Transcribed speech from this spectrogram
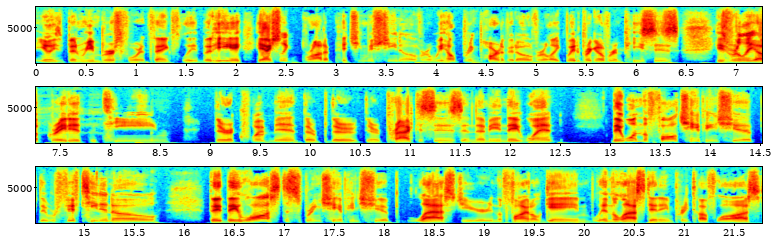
you know he's been reimbursed for it thankfully but he he actually brought a pitching machine over. We helped bring part of it over like way to bring it over in pieces. He's really upgraded the team their equipment their their their practices and i mean they went they won the fall championship. They were 15 and 0 they they lost the spring championship last year in the final game in the last inning pretty tough loss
